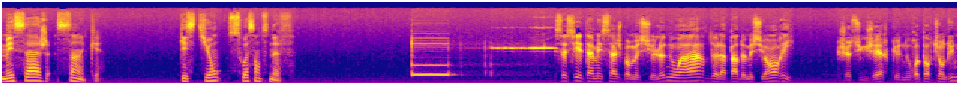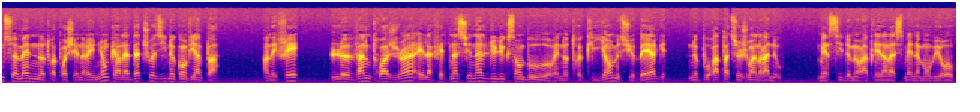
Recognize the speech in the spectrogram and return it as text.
Message 5. Question 69. Ceci est un message pour Monsieur Lenoir de la part de Monsieur Henry. Je suggère que nous reportions d'une semaine notre prochaine réunion car la date choisie ne convient pas. En effet, le 23 juin est la fête nationale du Luxembourg et notre client, Monsieur Berg, ne pourra pas se joindre à nous. Merci de me rappeler dans la semaine à mon bureau.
